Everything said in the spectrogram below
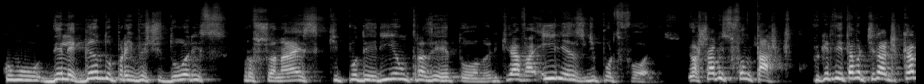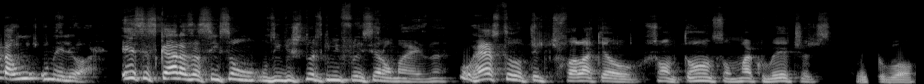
como delegando para investidores profissionais que poderiam trazer retorno. Ele criava ilhas de portfólios. Eu achava isso fantástico, porque ele tentava tirar de cada um o melhor. Esses caras, assim, são os investidores que me influenciaram mais, né? O resto, eu tenho que te falar que é o Sean Thompson, Mark Richards. Muito bom.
